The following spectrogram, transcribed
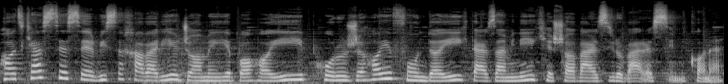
پادکست سرویس خبری جامعه باهایی پروژه های فونداییک در زمینه کشاورزی رو بررسی می‌کنه.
